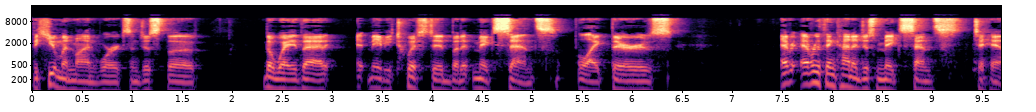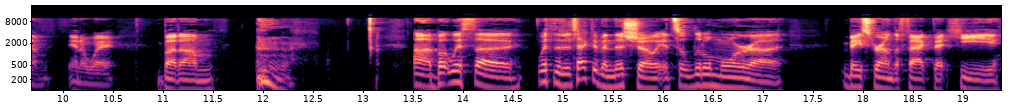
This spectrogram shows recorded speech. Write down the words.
the human mind works, and just the the way that it may be twisted, but it makes sense. Like there's every, everything kind of just makes sense to him in a way. But um, uh, but with uh, with the detective in this show, it's a little more uh, based around the fact that he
